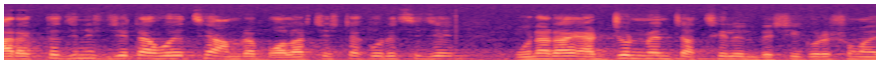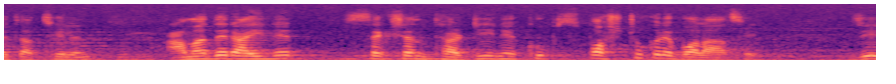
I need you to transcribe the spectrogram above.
আর একটা জিনিস যেটা হয়েছে, আমরা বলার চেষ্টা করেছি যে ওনারা অ্যাডজনমেন্ট চাচ্ছিলেন, বেশি করে সময় চাচ্ছিলেন। আমাদের আইনের সেকশন থার্টিনে খুব স্পষ্ট করে বলা আছে যে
